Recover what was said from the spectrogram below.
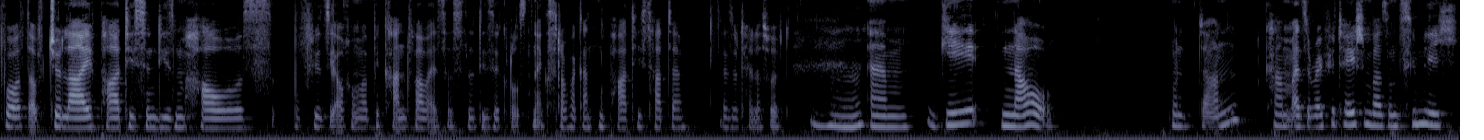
Fourth of July Partys in diesem Haus, wofür sie auch immer bekannt war, weil sie so diese großen extravaganten Partys hatte. Also Taylor Swift. Mhm. Ähm, genau. Und dann kam, also Reputation war so ein ziemlich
